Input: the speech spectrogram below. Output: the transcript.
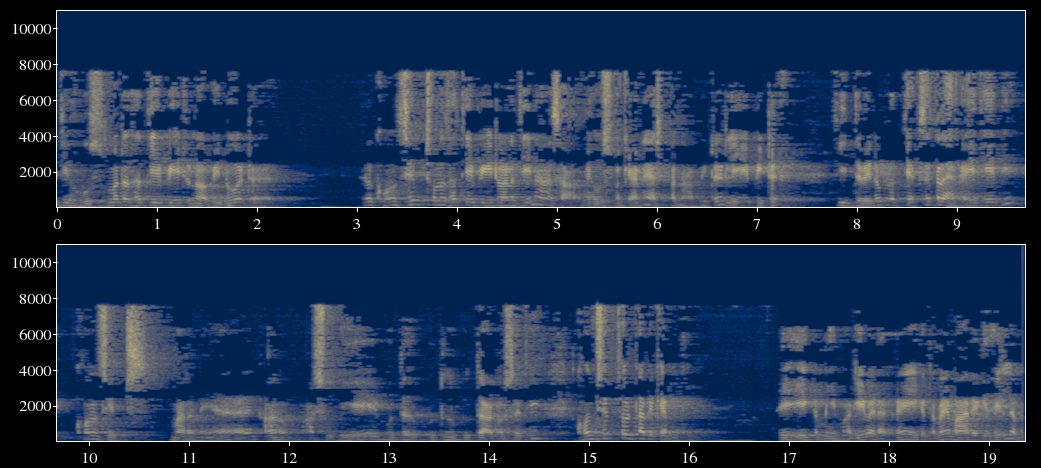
ඉතින් හුස්මට සතිය පිටනවා වෙනුවට ඒ concept වල සතිය පිටවන තියෙන ආසාව. මේ හුස්ම කියන්නේ අස්පනා පිට, ලේ පිට සිද්ධ වෙන ප්‍රත්‍යක්ෂ කර හැකියි. ඒකේදී concepts මරණය අසුභේ බුද්ධ බුදු බුද්ධානුස්සති concept වලට අපි කැමතියි. ඒ ඒක මේ මගේ වැඩක් නෙවෙයි. ඒක තමයි මායාවේ දෙල්ලම.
